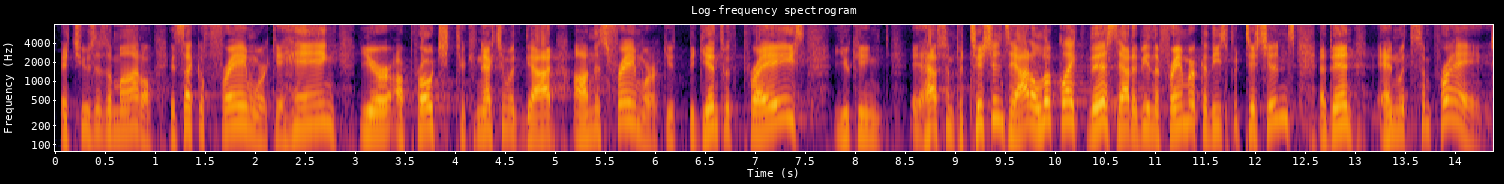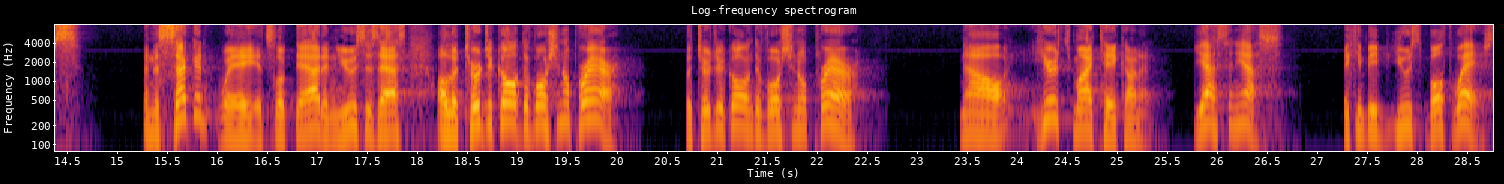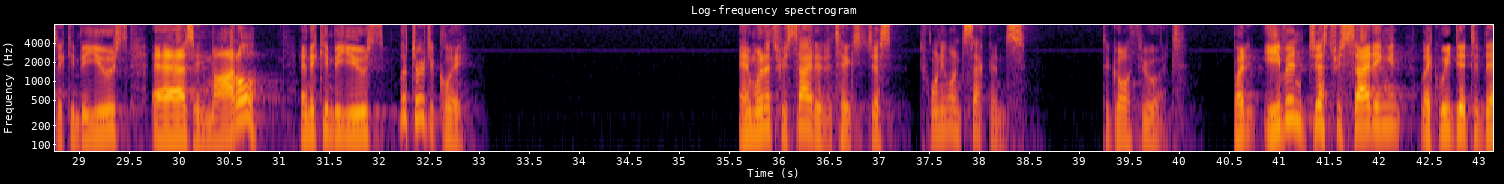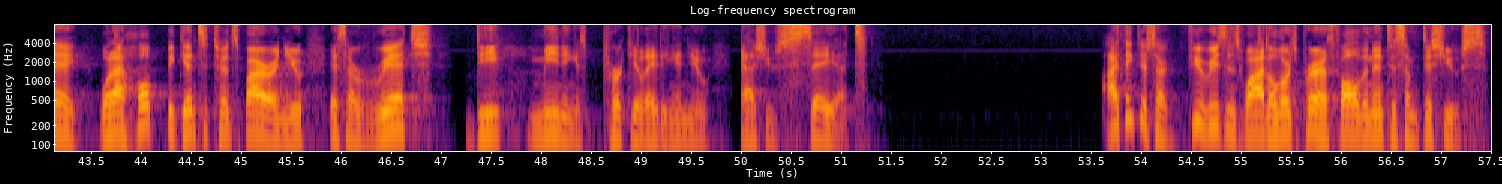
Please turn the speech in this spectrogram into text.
It's used as a model. It's like a framework. You hang your approach to connection with God on this framework. It begins with praise. You can have some petitions. They ought to look like this. They ought to be in the framework of these petitions, and then end with some praise. And the second way it's looked at and used is as a liturgical devotional prayer. Liturgical and devotional prayer. Now, here's my take on it yes and yes. It can be used both ways. It can be used as a model, and it can be used liturgically. And when it's recited, it takes just 21 seconds to go through it. But even just reciting it like we did today, what I hope begins to transpire in you is a rich, deep meaning is percolating in you as you say it. I think there's a few reasons why the Lord's Prayer has fallen into some disuse.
